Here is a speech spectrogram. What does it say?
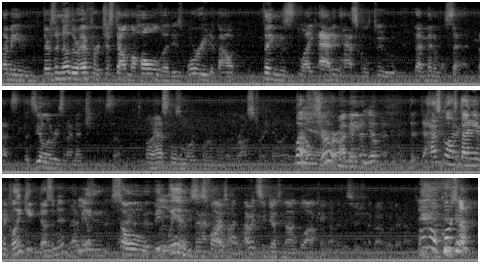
I mean, there's another effort just down the hall that is worried about things like adding Haskell to that minimal set. That's that's the only reason I mentioned it. So. Well, Haskell's more portable than Rust right now. anyway. Well, Yeah. sure. I mean, Yep. the- the Haskell has dynamic linking, doesn't it? I Yep. mean, so it wins as far as I, I'm. Would suggest not blocking on the decision about whether or not. No, no, of course not.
